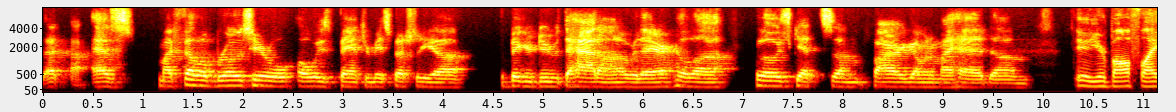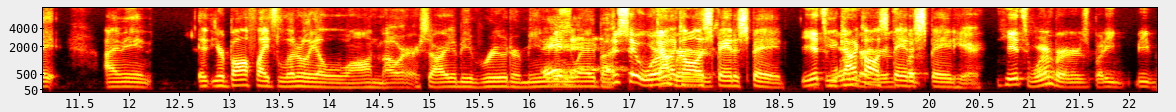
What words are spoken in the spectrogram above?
that as my fellow bros here will always banter me, especially uh, the bigger dude with the hat on over there. He'll uh, he'll always get some fire going in my head. Um, Dude, your ball flight. I mean, it, your ball flight's literally a lawnmower. Sorry to be rude or mean in any way, but just say worm gotta call a spade a spade. He hits You gotta call a spade a spade here. He hits worm burners, but he, he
